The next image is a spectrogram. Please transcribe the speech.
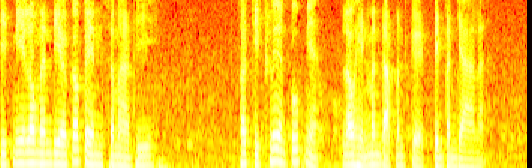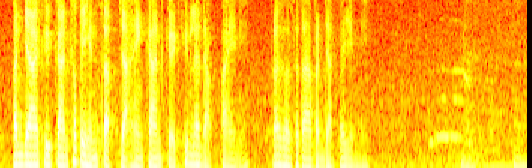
จิตมีลมอันเดียวก็เป็นสมาธิพอจิตเคลื่อนปุ๊บเนี่ย เราเห็นมันดับมันเกิดเป็นปัญญาละปัญญาคือการเข้าไปเห็นสัจจะแห่งการเกิดขึ้นและดับไปนี่พระศาสดาบัญญัติไว้อย่างนี้นะอ่า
